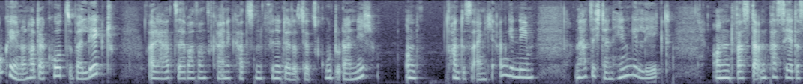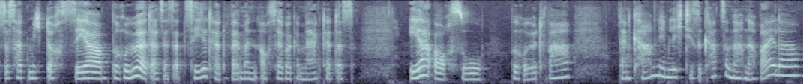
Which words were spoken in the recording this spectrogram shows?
Okay, und dann hat er kurz überlegt, weil er hat selber sonst keine Katzen, findet er das jetzt gut oder nicht und fand es eigentlich angenehm und hat sich dann hingelegt. Und was dann passiert ist, das hat mich doch sehr berührt, als er es erzählt hat, weil man auch selber gemerkt hat, dass er auch so berührt war. Dann kam nämlich diese Katze nach einer Weile,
